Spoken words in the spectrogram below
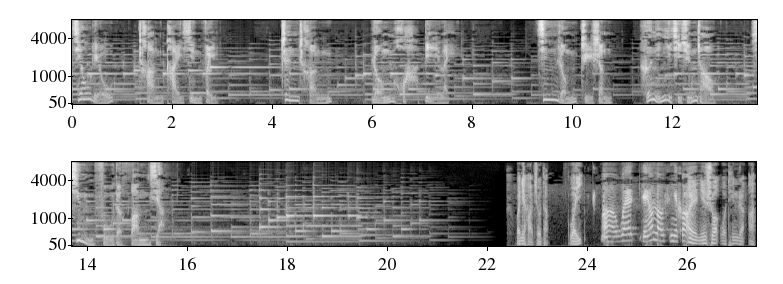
交流，敞开心扉；真诚，融化壁垒。金融之声，和您一起寻找幸福的方向。喂，你好，久等。喂。啊，喂，金阳老师你好。哎，您说，我听着啊。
